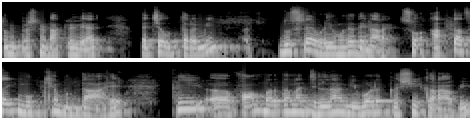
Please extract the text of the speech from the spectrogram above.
तुम्ही प्रश्न टाकलेले आहेत त्याचे उत्तरं मी दुसऱ्या व्हिडिओमध्ये देणार आहे. सो आत्ताचा एक मुख्य मुद्दा आहे की फॉर्म भरताना जिल्हा निवड कशी करावी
